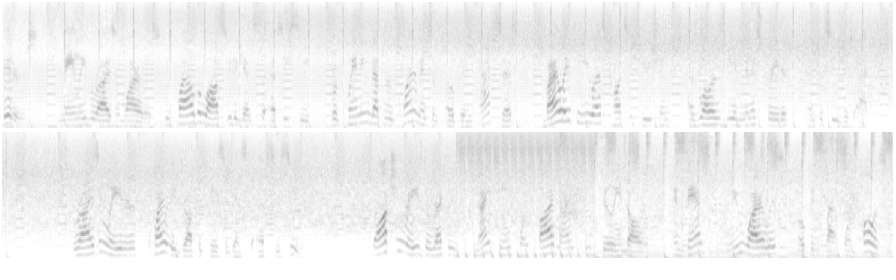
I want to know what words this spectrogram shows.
bidders, mainly Verizon Wireless, who filed a lawsuit against the FCC proclaiming that the requirements of open access violate the U.S. Constitution as well as the Administrative and Procedures Act. Verizon later quietly dropped the case against the FCC. The auction raised a record $19.592 billion, advanced new wireless open platform policies,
